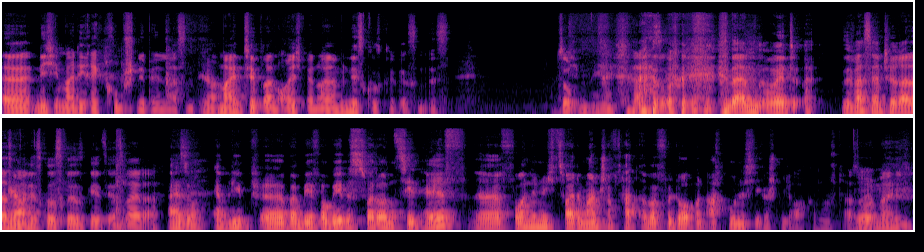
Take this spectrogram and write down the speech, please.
äh, nicht immer direkt rumschnippeln lassen. Ja. Mein Tipp an euch, wenn euer Meniskus gerissen ist. So, also, dann mit Sebastian Tyralas Ja. Meniskusriss geht's jetzt weiter. Also, er blieb äh, beim BVB bis 2010-11, äh, vornehmlich zweite Mannschaft, hat aber für Dortmund acht Bundesligaspiele auch gemacht. Also immerhin.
